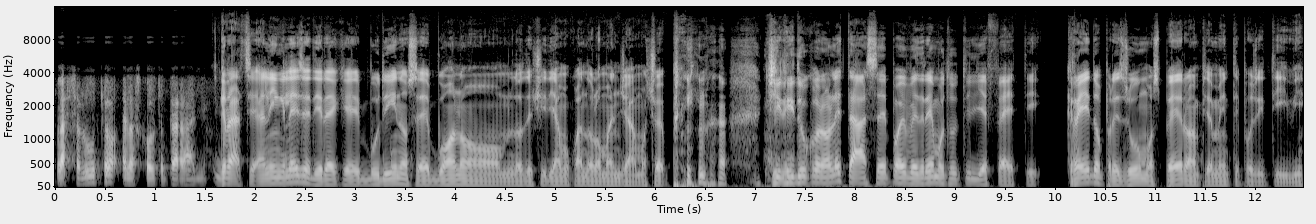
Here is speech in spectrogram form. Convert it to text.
La saluto e l'ascolto per radio. Grazie. All'inglese direi che il budino, se è buono, lo decidiamo quando lo mangiamo. Cioè, prima ci riducono le tasse e poi vedremo tutti gli effetti. Credo, presumo, spero, ampiamente positivi.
